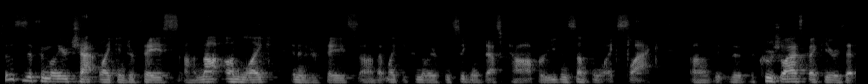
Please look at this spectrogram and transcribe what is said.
So this is a familiar chat-like interface, uh, not unlike an interface uh, that might be familiar from Signal Desktop or even something like Slack. Uh, the, the, the, crucial aspect here is that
